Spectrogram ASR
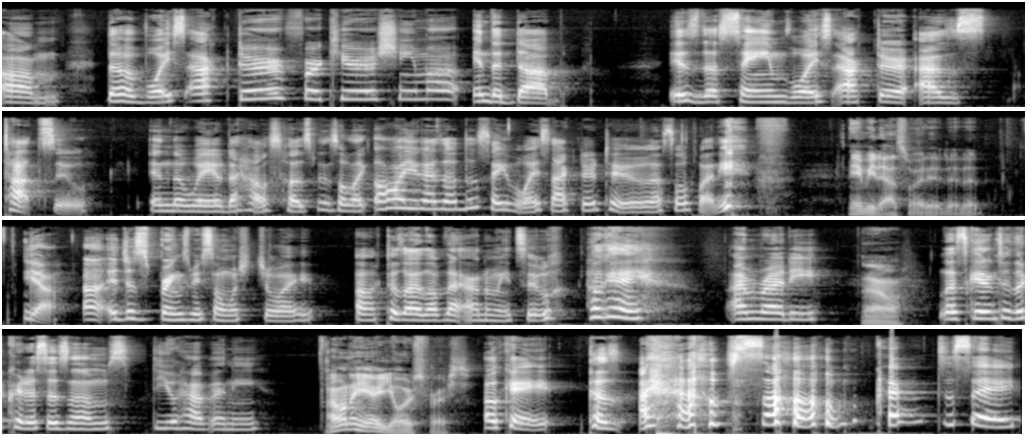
um the voice actor for Kirishima in the dub is the same voice actor as Tatsu in the Way of the House Husband. So I'm like, oh, you guys have the same voice actor too. That's so funny. Maybe that's why they did it. yeah, uh, it just brings me so much joy Oh, because I love that anime too. Okay, I'm ready. Now, Let's get into the criticisms. Do you have any? I want to hear yours first. Okay, because I have some I have to say.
